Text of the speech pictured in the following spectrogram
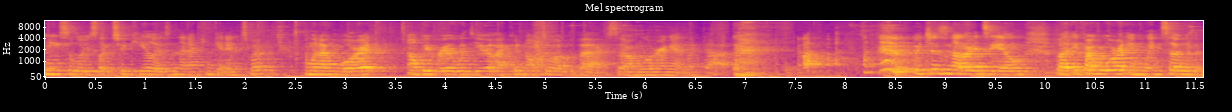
need to lose like two kilos and then I can get into it. And when I wore it, I'll be real with you, I could not do up the back, so I'm wearing it like that. which is not ideal. But if I wore it in winter with a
